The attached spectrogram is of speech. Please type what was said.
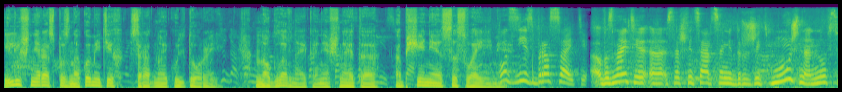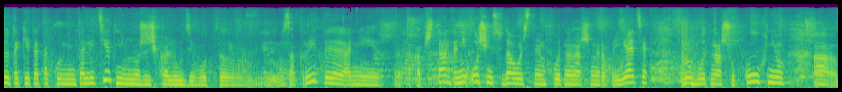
и лишний раз познакомить их с родной культурой. Но главное, конечно, это общение со своими. Вот здесь бросайте. Вы знаете, э, со швейцарцами дружить можно, но все-таки это такой менталитет, немножечко люди вот э, закрытые, они это капштант, они очень с удовольствием ходят на наши мероприятия, пробуют нашу кухню, а,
